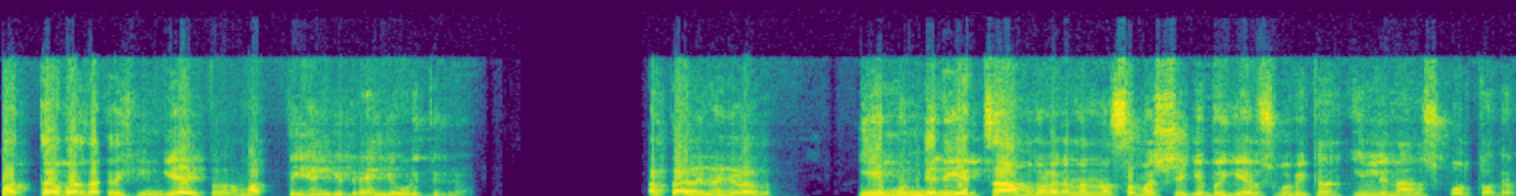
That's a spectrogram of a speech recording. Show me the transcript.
ಮತ್ತೆ ಬರ್ದಕ್ರಿ ಹಿಂಗೆ ಆಯ್ತು ಅಂದ್ರೆ ಮತ್ತೆ ಹೆಂಗಿದ್ರೆ ಹೆಂಗೆ ಉಳಿತೀವಿ ನೀವು. ಅರ್ಥ ಅಲ್ಲಿ ನಾ ಹೇಳೋದು. ಈ ಮುಂದಿನ ಎಕ್ಸಾಮ್ದೊಳಗೆ ನನ್ನ ಸಮಸ್ಯೆಗೆ ಬಗೆಹರಿಸ್ಕೋಬೇಕಂದ್ರೆ ಇಲ್ಲಿ ನಾನು ಸ್ಕೋರ್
